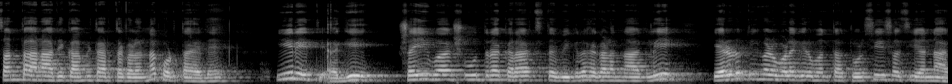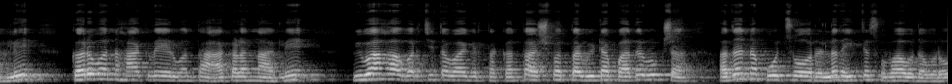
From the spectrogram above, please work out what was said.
ಸಂತಾನಾದಿ ಕಾಮಿತಾರ್ಥಗಳನ್ನು ಕೊಡ್ತಾ ಇದೆ. ಈ ರೀತಿಯಾಗಿ ಶೈವ, ಶೂದ್ರ ಕರಾಚಿತ ವಿಗ್ರಹಗಳನ್ನಾಗಲಿ, ಎರಡು ತಿಂಗಳ ಒಳಗಿರುವಂಥ ತುಳಸಿ ಸಸಿಯನ್ನಾಗಲಿ, ಕರುವನ್ನು ಹಾಕದೇ ಇರುವಂಥ ಆಕಳನ್ನಾಗಲಿ ವಿವಾಹ ವರ್ಜಿತವಾಗಿರ್ತಕ್ಕಂಥ ಅಶ್ವತ್ಥ ವಿಟ ವೃಕ್ಷ, ಅದನ್ನು ಪೂಜಿಸುವವರೆಲ್ಲ ದೈತ್ಯ ಸ್ವಭಾವದವರು.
